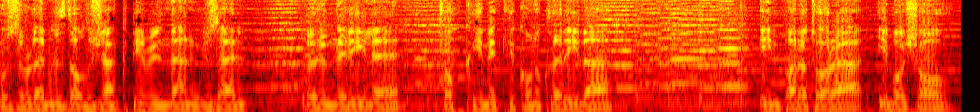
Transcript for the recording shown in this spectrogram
huzurlarınızda olacak. Birbirinden güzel bölümleriyle, çok kıymetli konuklarıyla İmparatora İbo Show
